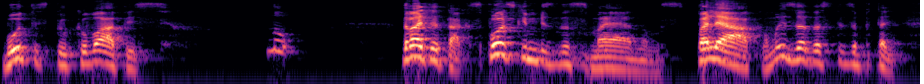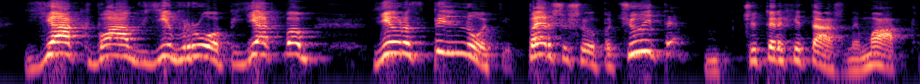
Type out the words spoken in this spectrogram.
будете спілкуватись, ну, давайте так, з польським бізнесменом, з поляком, і задасте запитання, як вам в Європі, як вам в євроспільноті? Перше, що ви почуєте, чотирихітажний мат.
